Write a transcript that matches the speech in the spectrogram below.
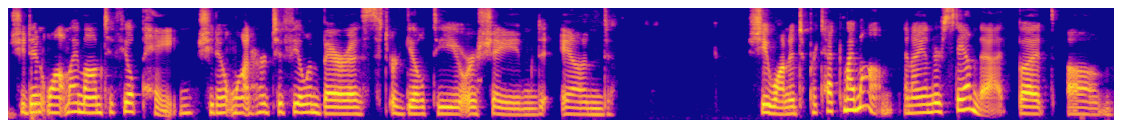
She didn't want my mom to feel pain. She didn't want her to feel embarrassed or guilty or ashamed. And she wanted to protect my mom. And I understand that. But um,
